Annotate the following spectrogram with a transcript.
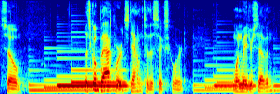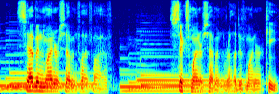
So let's go backwards down to the sixth chord. One major seven, seven minor seven flat five, six minor seven, the relative minor key.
